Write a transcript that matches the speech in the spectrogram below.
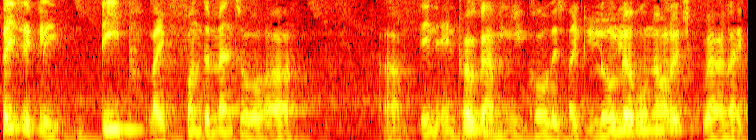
basically deep like fundamental uh, in in programming you call this like low level knowledge where like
